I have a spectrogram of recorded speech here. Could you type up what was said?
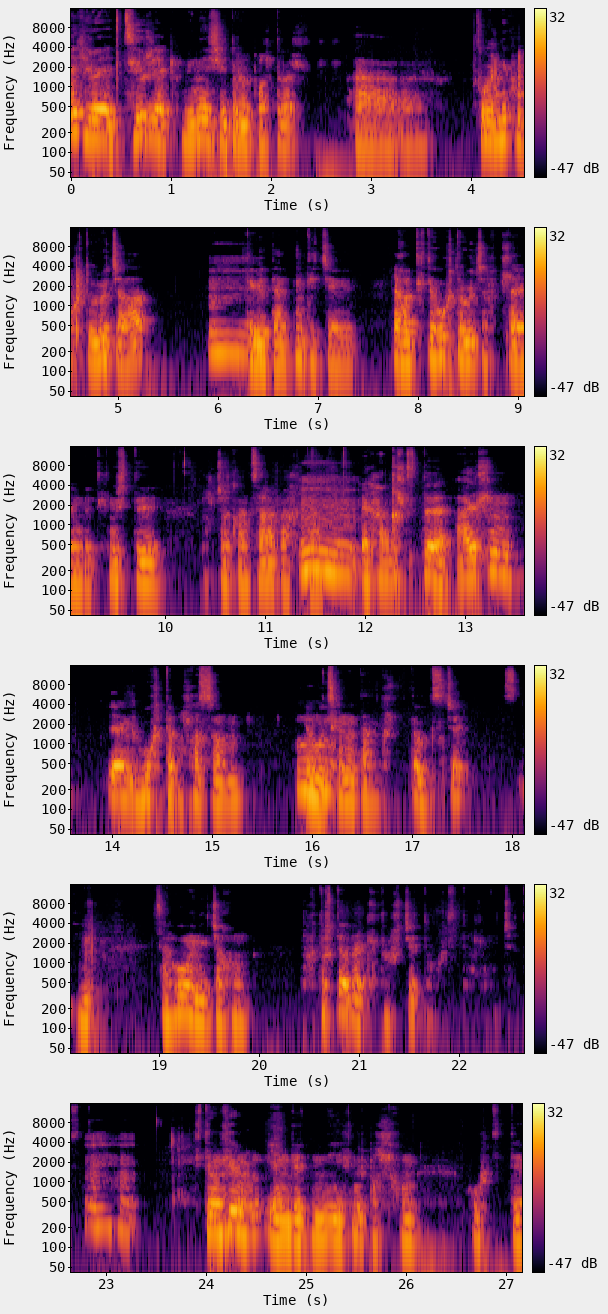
яг хэрвээ яг цэвэр яг миний шийдвэрээр болдог бол аа зүгээр нэг хүүхд өрөөж аваад тэгээд амтан тийчээ. Яг гоо тэгтээ хүүхд өрөөж автлаа ингээд их нэртэй болцоод ганцаараа байх та. Яг хангалттай аялал нь яг ингээд хүүхдтэй болохоос өмнө яг үзэх нь хангалттай үзчихээд нэг санхүү нэг жоохон доктортой байдал төрчээд хүүхдтэй болно гэж боддог. Гэтэ үнэхээр яг ингээд миний ихнэр болох хүн хүүхдтэй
